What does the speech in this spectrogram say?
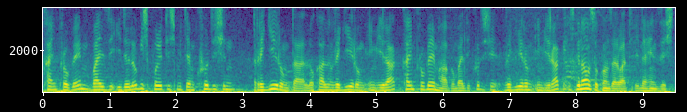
kein Problem, weil sie ideologisch politisch mit der kurdischen Regierung, der lokalen Regierung im Irak, kein Problem haben, weil die kurdische Regierung im Irak ist genauso konservativ in der Hinsicht.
